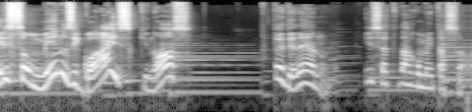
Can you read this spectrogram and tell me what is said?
Eles são menos iguais que nós? Tá entendendo? Isso é toda argumentação.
